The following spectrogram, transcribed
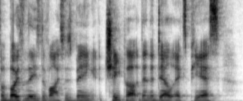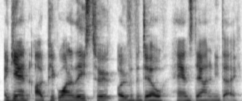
For both of these devices being cheaper than the Dell XPS, again, I'd pick one of these two over the Dell hands down any day.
